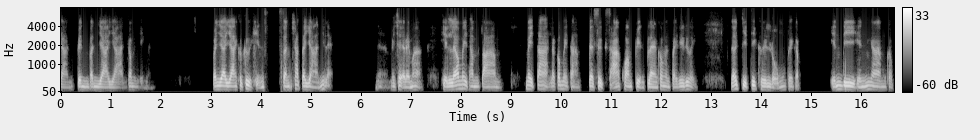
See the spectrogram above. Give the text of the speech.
ญาณเป็นปัญญาญาณก็มันเองมันปัญญาญาณก็คือเห็นสัญชาตญาณนี่แหละไม่ใช่อะไรมาก เห็นแล้วไม่ทำตาม ไม่ต้านแล้วก็ไม่ตาม แต่ศึกษาความเปลี่ยนแปลงของมันไปเรื่อยๆ แล้วจิตที่เคยหลงไปกับ เห็นดีเห็นงามกับ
